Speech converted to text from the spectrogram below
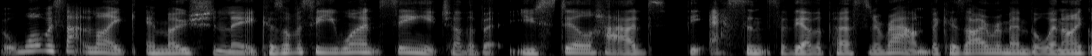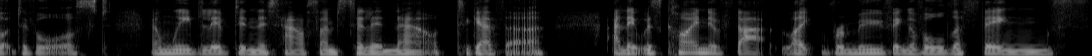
But what was that like emotionally? Because obviously you weren't seeing each other but you still had the essence of the other person around because i remember when i got divorced and we'd lived in this house i'm still in now together and it was kind of that like removing of all the things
